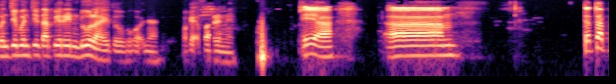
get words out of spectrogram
benci-benci tapi rindu lah itu pokoknya pakai VAR ini. Iya. Em, tetap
